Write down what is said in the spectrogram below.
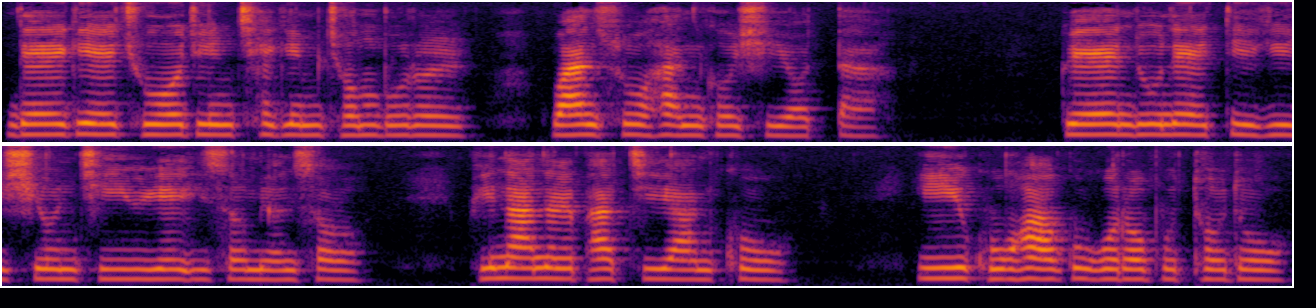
내게 주어진 책임 전부를 완수한 것이었다. 꽤 눈에 띄기 쉬운 지위에 있으면서 비난을 받지 않고 이 공화국으로부터도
